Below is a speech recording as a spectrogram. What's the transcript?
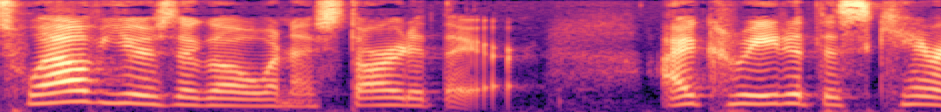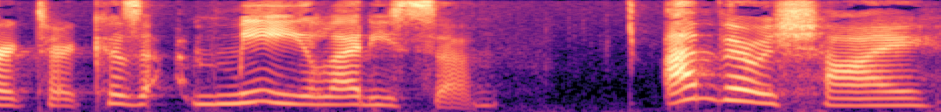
12 years ago, when I started there, I created this character because me, Larissa, I'm very shy,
